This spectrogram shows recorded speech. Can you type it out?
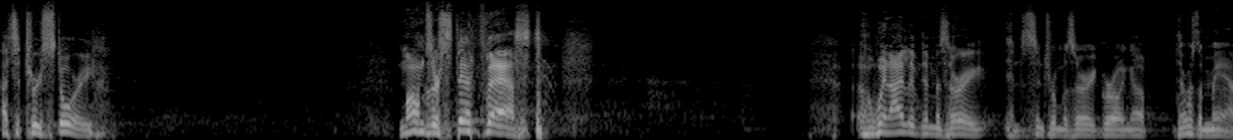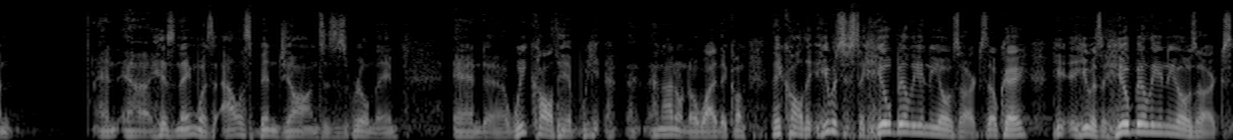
That's a true story. Moms are steadfast. when I lived in Missouri, in central Missouri, growing up, there was a man, and uh, his name was Alice Ben Johns, is his real name. And uh, we called him, we, and I don't know why they called him, they called it, he was just a hillbilly in the Ozarks, okay? He, he was a hillbilly in the Ozarks,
